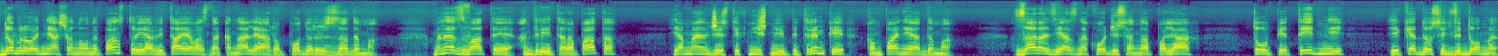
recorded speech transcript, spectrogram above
Доброго дня, шановне панство! Я вітаю вас на каналі Агроподорож за дома. Мене звати Андрій Тарапата, я менеджер з технічної підтримки компанії Адама. Зараз я знаходжуся на полях ТОВ П'ятидні, яке досить відоме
